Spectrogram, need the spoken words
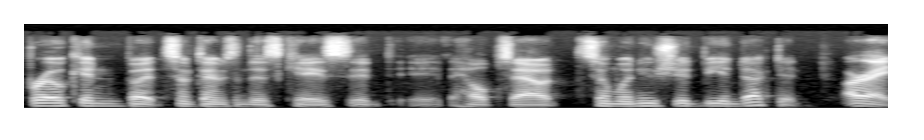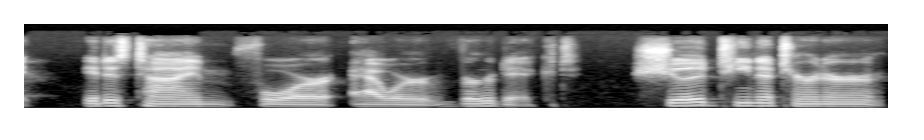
broken, but sometimes in this case, it it helps out someone who should be inducted. All right, it is time for our verdict. Should Tina Turner,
